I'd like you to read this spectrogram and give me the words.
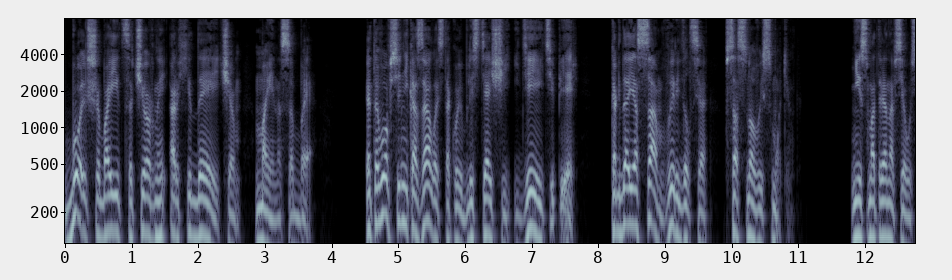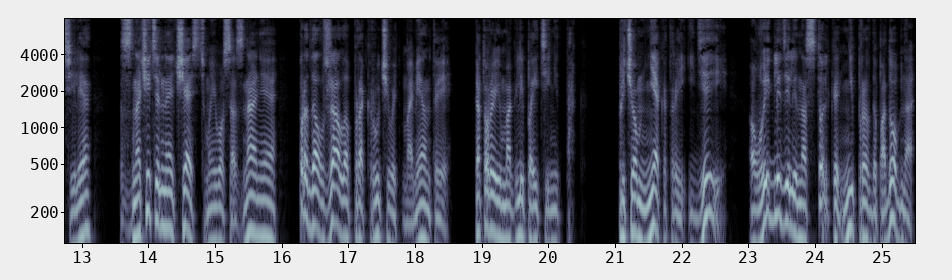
больше боится черной орхидеи, чем Мейноса Б. Это вовсе не казалось такой блестящей идеей теперь, когда я сам вырядился в сосновый смокинг. Несмотря на все усилия, значительная часть моего сознания продолжала прокручивать моменты, которые могли пойти не так. Причем некоторые идеи выглядели настолько неправдоподобно,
